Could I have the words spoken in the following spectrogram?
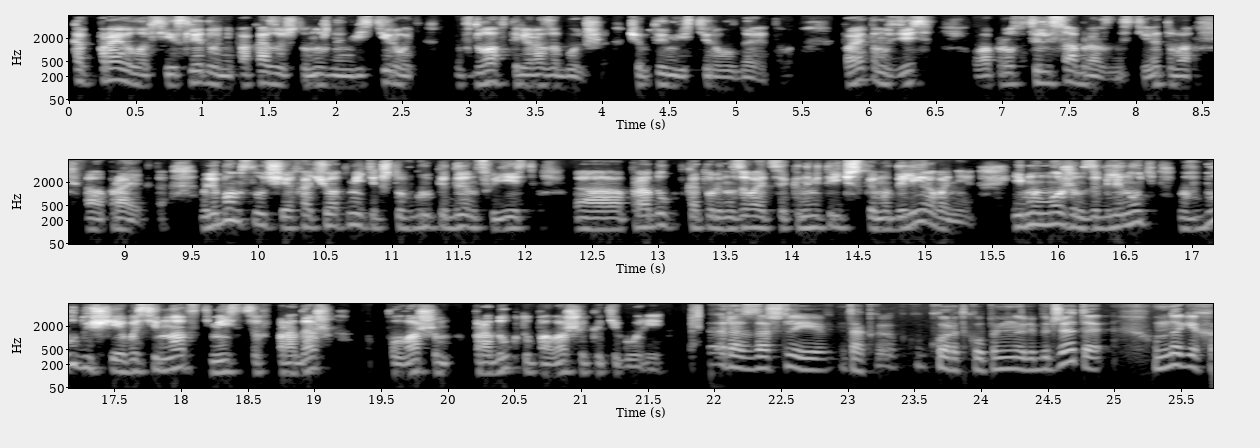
как правило, все исследования показывают, что нужно инвестировать в 2-3 раза больше, чем ты инвестировал до этого. Поэтому здесь вопрос целесообразности этого э, проекта. В любом случае, я хочу хочу отметить, что в группе Денсу есть э, продукт, который называется эконометрическое моделирование, и мы можем заглянуть в будущее 18 месяцев продаж по вашему продукту, по вашей категории. Раз зашли, так, коротко упомянули бюджеты, у многих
